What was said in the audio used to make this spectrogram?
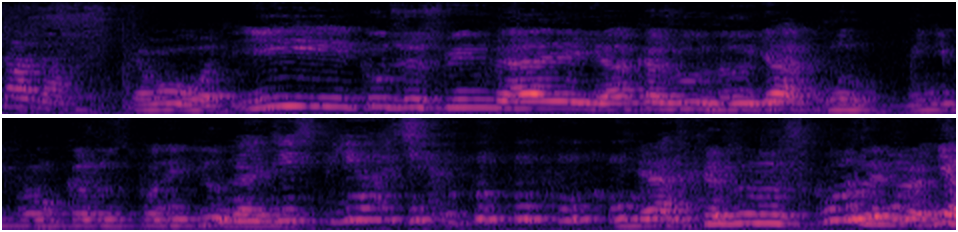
Да-да. Вот. І тут же ж він, е, я кажу, ну як, ну, мені прям кажу з понеділка. Іди сп'ять. Я кажу, ну скузи, бро. Ні,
